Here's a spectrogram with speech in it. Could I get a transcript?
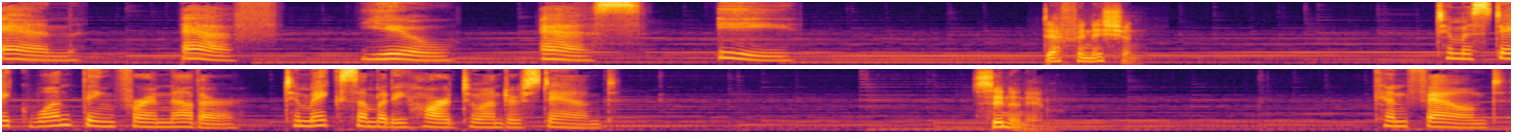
N F U S E Definition To mistake one thing for another, to make somebody hard to understand. Synonym Confound,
